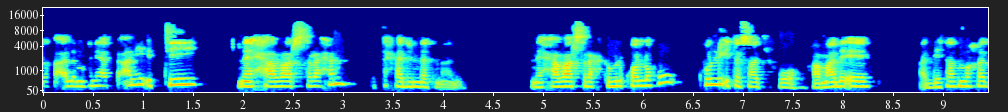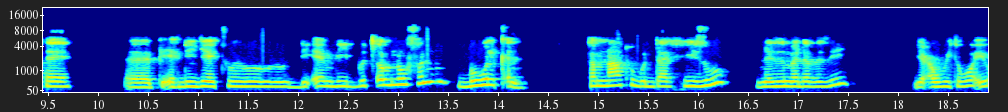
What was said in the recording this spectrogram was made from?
ዝኸኣለ ምኽንያት ከኣ እቲ ናይ ሓባር ስራሕን እቲ ሓድነትናን እዩ። ናይ ሓባር ስራሕ ክብል ከለኹ ኩሉ እዩ ተሳቲፍዎ፣ ሃማደኤ፣ ኣዴታት መኸተ፣ ፒኤፍዲጄ ቱ ዲኤምቪ ብጥርኑፍን ብውልቅን ከም ናቱ ጉዳይ ሒዙ ነዚ መደብ እዚ የዕዊትዎ እዩ።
